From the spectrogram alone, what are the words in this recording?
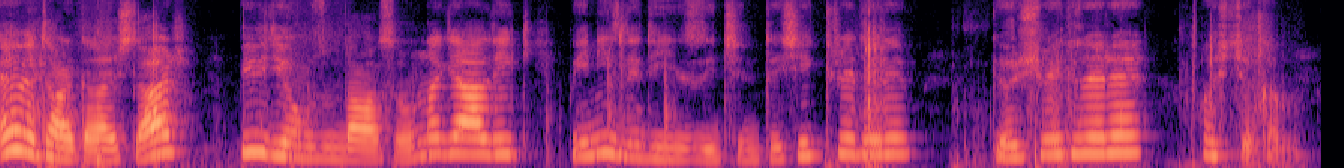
Evet arkadaşlar, bir videomuzun daha sonuna geldik. Beni izlediğiniz için teşekkür ederim. Görüşmek üzere, hoşçakalın.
